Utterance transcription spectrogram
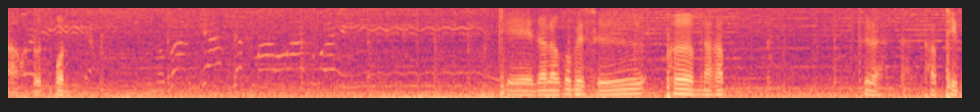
อ้าวโดนปนโอเคแล้วเราก็ไปซื้อเพิ่มนะครับชื่ออะไรทับทิม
